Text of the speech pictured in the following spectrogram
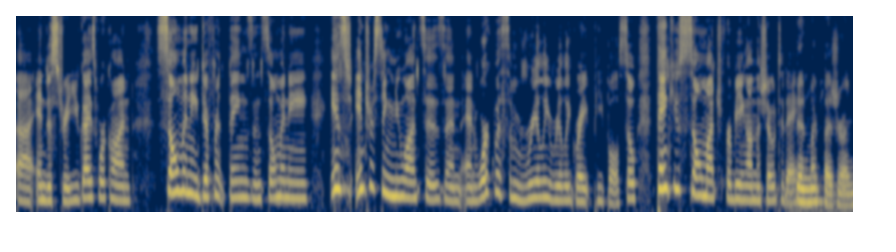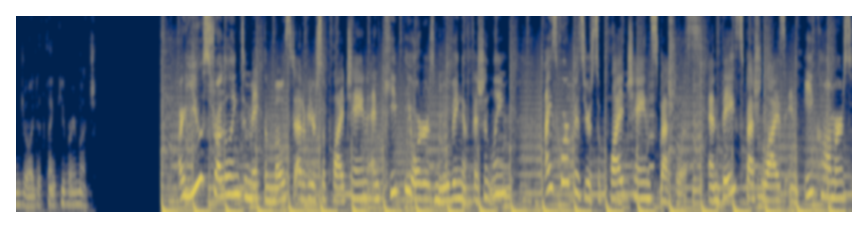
uh, industry. You guys work on so many different things and so many in- interesting nuances and, and work with some really, really great people. So thank you so much for being on the show today. It's Been my pleasure. I enjoyed it. Thank you very much. Are you struggling to make the most out of your supply chain and keep the orders moving efficiently? IceCorp is your supply chain specialist, and they specialize in e commerce,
